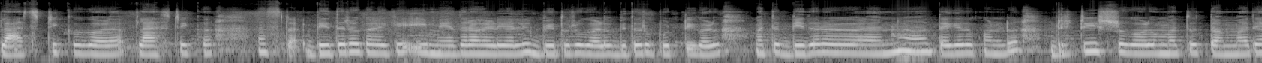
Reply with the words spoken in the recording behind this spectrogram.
ಪ್ಲಾಸ್ಟಿಕ್ಗಳ, ಪ್ಲಾಸ್ಟಿಕ್ ಸ್ಟ, ಬಿದಿರುಗಳಿಗೆ ಈ ಮೇದರಹಳ್ಳಿಯಲ್ಲಿ ಬಿದಿರುಗಳು, ಬಿದಿರು ಬುಟ್ಟಿಗಳು ಮತ್ತು ಬಿದಿರುಗಳನ್ನು ತೆಗೆದುಕೊಂಡು ಬ್ರಿಟಿಷ್ರುಗಳು ಮತ್ತು ತಮ್ಮದೇ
